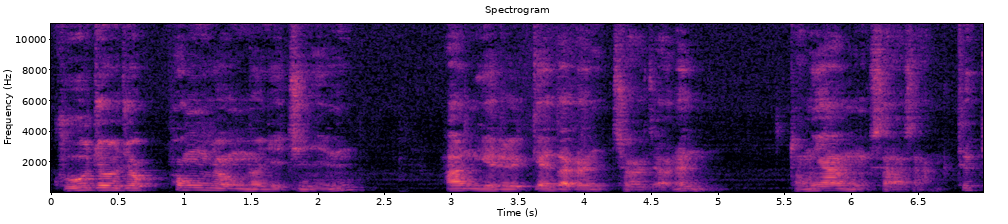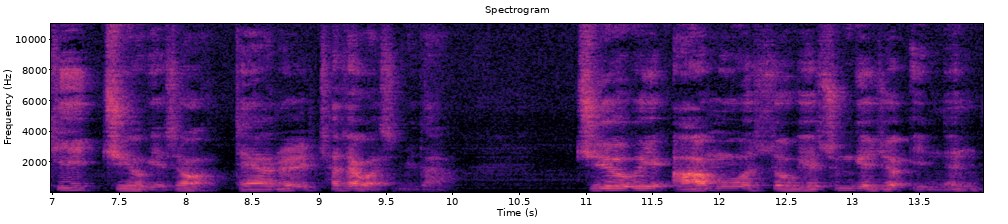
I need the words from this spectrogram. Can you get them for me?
구조적 폭력론이 지닌 한계를 깨달은 저자는 동양 사상, 특히 주역에서 대안을 찾아왔습니다. 주역의 암호 속에 숨겨져 있는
